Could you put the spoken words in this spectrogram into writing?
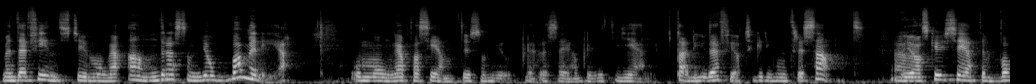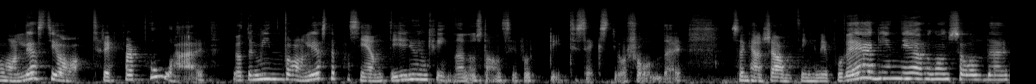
Men där finns det ju många andra som jobbar med det och många patienter som ju upplever sig ha blivit hjälpta. Det är ju därför jag tycker det är intressant. Ja. Och jag ska ju säga att det vanligaste jag träffar på här, ja, det min vanligaste patient är ju en kvinna någonstans i 40 till 60 års ålder som kanske antingen är på väg in i övergångsålder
